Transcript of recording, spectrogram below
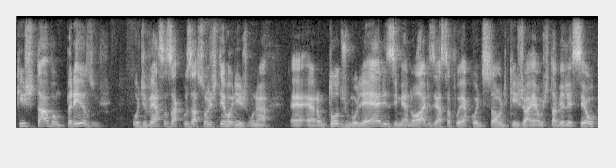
que estavam presos por diversas acusações de terrorismo, né? É, eram todos mulheres e menores, essa foi a condição de que Israel estabeleceu.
